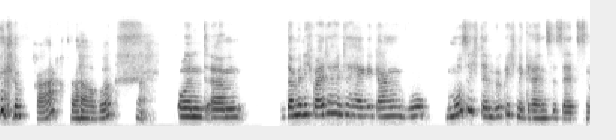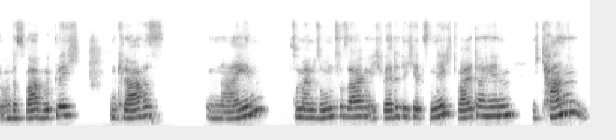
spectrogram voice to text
gefragt habe. Ja. Und ähm, dann bin ich weiter hinterhergegangen, wo, muss ich denn wirklich eine Grenze setzen? Und das war wirklich ein klares Nein zu meinem Sohn zu sagen, ich werde dich jetzt nicht weiterhin, ich kann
